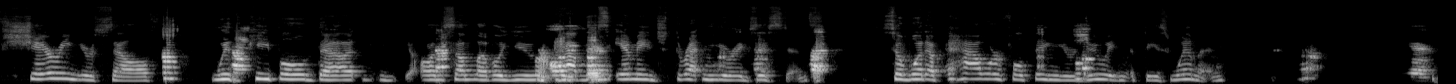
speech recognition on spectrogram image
sharing yourself uh-huh. With people that on some level you have this image threaten your existence. So what a powerful thing you're doing with these women. Yeah.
